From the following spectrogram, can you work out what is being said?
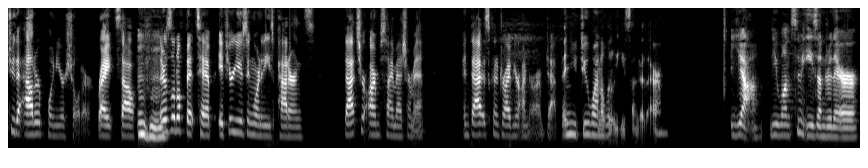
to the outer point of your shoulder, right? So Mhm. there's a little fit tip. If you're using one of these patterns, that's your armscye measurement, and that is going to drive your underarm depth. And you do want a little ease under there. Yeah. You want some ease under there.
